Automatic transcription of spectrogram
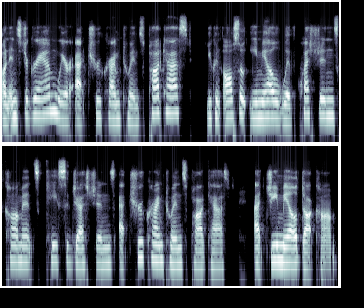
On Instagram, we are at True Crime Twins Podcast. You can also email with questions, comments, case suggestions at True Crime Twins Podcast at gmail.com.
